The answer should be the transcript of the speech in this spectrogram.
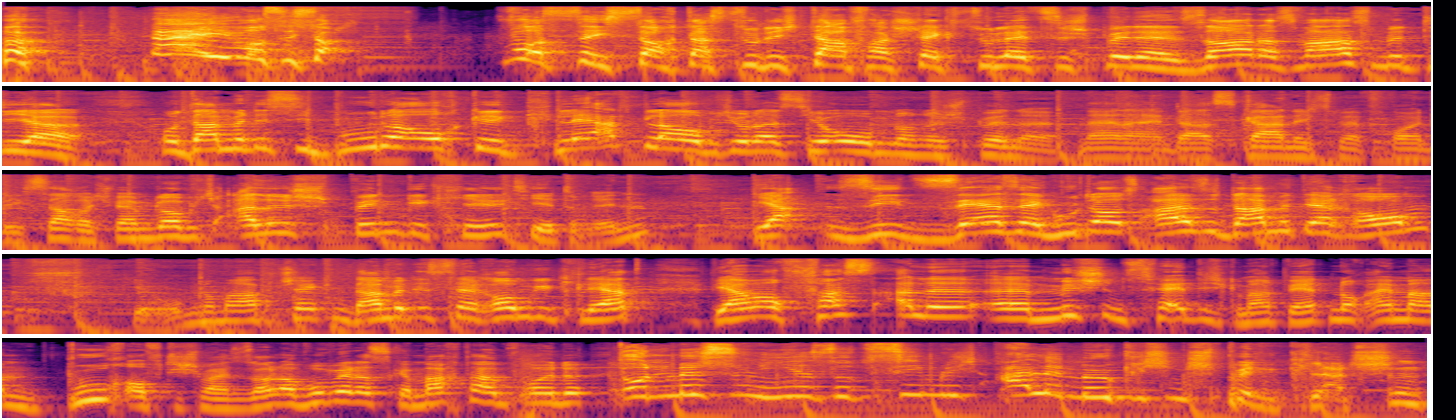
Hey, wusste ich doch... Wusste ich doch, dass du dich da versteckst, du letzte Spinne. So, das war's mit dir. Und damit ist die Bude auch geklärt, glaube ich. Oder ist hier oben noch eine Spinne? Nein, nein, da ist gar nichts mehr, Freunde. Ich sage euch, wir haben, glaube ich, alle Spinnen gekillt hier drin. Ja, sieht sehr, sehr gut aus. Also damit der Raum... Hier oben nochmal abchecken. Damit ist der Raum geklärt. Wir haben auch fast alle äh, Missions fertig gemacht. Wir hätten noch einmal ein Buch auf die schmeißen sollen, obwohl wir das gemacht haben, Freunde. Und müssen hier so ziemlich alle möglichen Spinnen klatschen.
